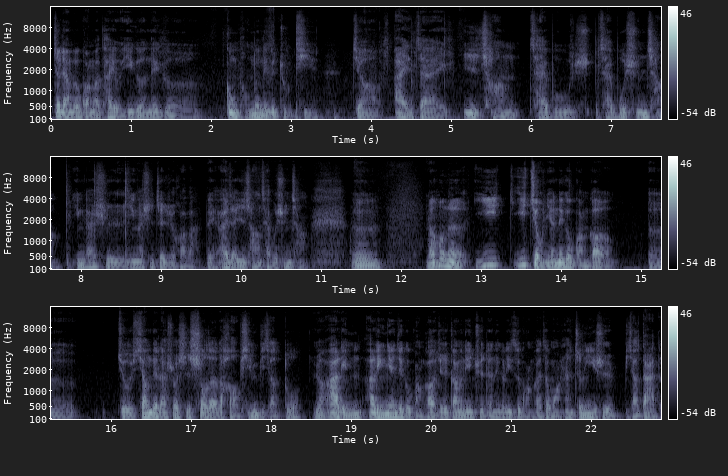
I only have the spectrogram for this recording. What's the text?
这两个广告，它有一个那个共同的那个主题，叫“爱在日常才不才不寻常”，应该是应该是这句话吧？对，“爱在日常才不寻常”。嗯，然后呢，一一九年那个广告，呃。就相对来说是受到的好评比较多。然后二零二零年这个广告，就是刚刚你举的那个例子广告，在网上争议是比较大的。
